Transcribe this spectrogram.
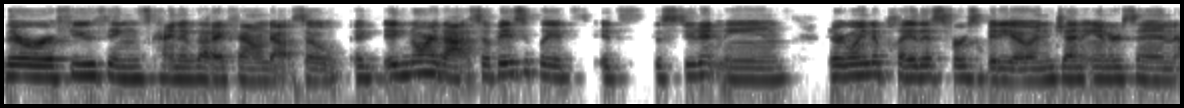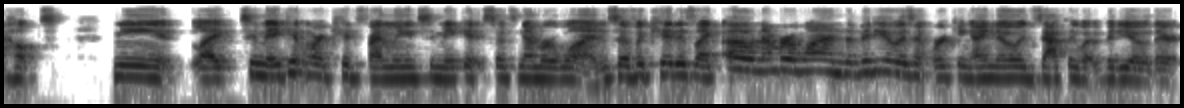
there were a few things kind of that I found out. So ignore that. So basically, it's it's the student name. They're going to play this first video, and Jen Anderson helped me like to make it more kid friendly to make it so it's number one. So if a kid is like oh number one the video isn't working i know exactly what video they're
